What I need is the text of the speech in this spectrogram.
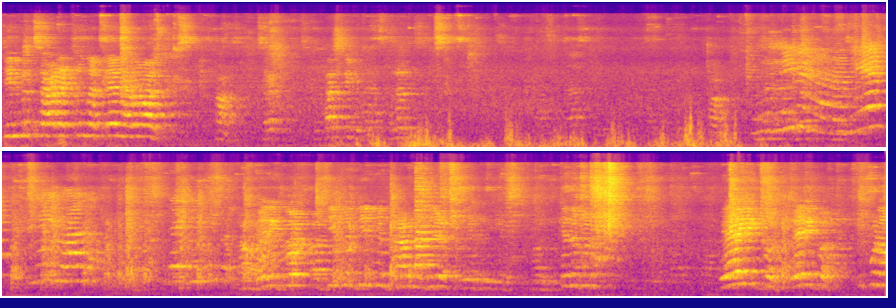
దీని మీద సాడ్ ఎట్లుంది? అట్లే నడవాలి. ఆ, శ్రీవిద్య good. Aziza did me bravo. Very good. Very good. ఇప్పుడు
